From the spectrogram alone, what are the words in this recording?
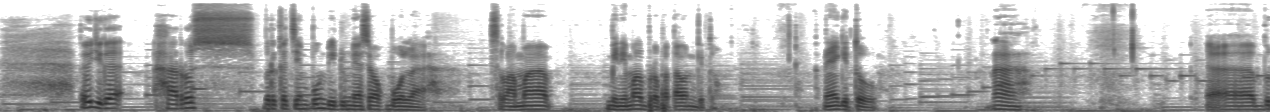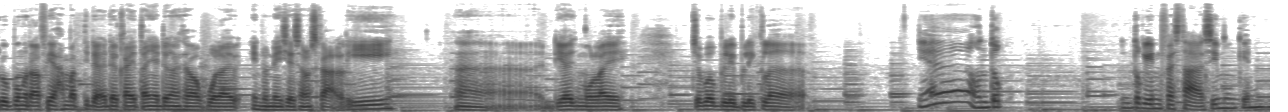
tapi juga harus berkecimpung di dunia sepak bola selama minimal berapa tahun gitu. Katanya gitu. Nah, Uh, berhubung Raffi Ahmad tidak ada kaitannya dengan sepak bola Indonesia sama sekali, nah, dia mulai coba beli-beli klub. Ya untuk untuk investasi mungkin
